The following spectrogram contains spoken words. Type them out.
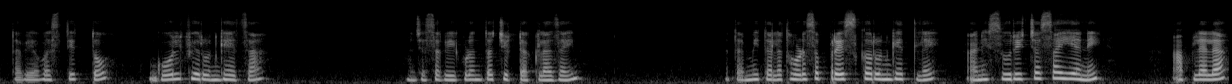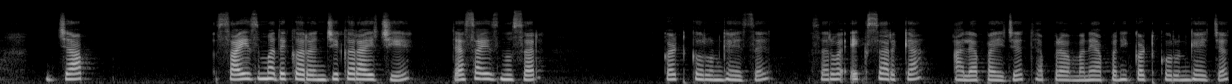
आता व्यवस्थित तो गोल फिरून घ्यायचा. म्हणजे सगळीकडून तो चिटकला जाईल आता मी त्याला थोडंसं प्रेस करून घेतलं आहे आणि सुरीच्या साह्याने आपल्याला ज्या साईजमध्ये करंजी करायची आहे त्या साईजनुसार कट करून घ्यायचं आहे सर्व एकसारख्या आल्या पाहिजेत. त्याप्रमाणे आपण हे कट करून घ्यायच्यात.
